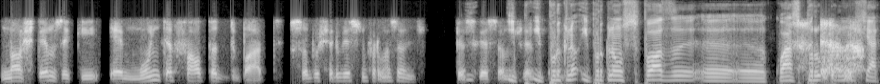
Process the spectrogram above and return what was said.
nós temos aqui é muita falta de debate sobre os serviços de informações. Penso que esse é e, e, porque não, e porque não se pode uh, quase pronunciar.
